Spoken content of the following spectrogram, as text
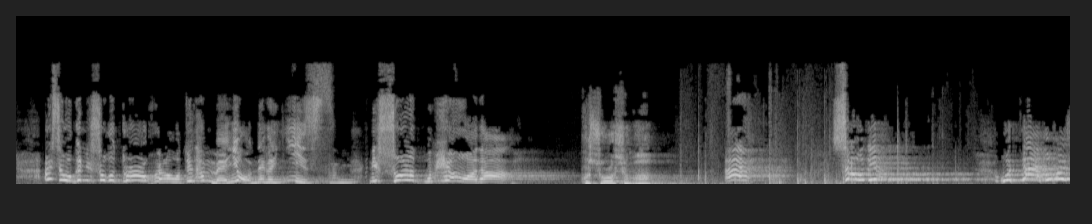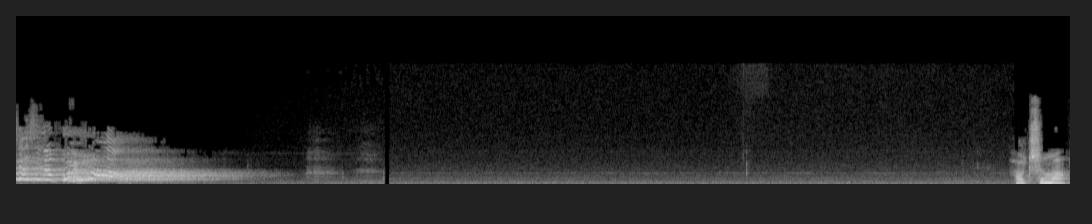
而且我跟你说过多少回了，我对他没有那个意思，你说了不骗我的。我说了什么？哎，沙无敌，我再也不会相信你的鬼话。好吃吗？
